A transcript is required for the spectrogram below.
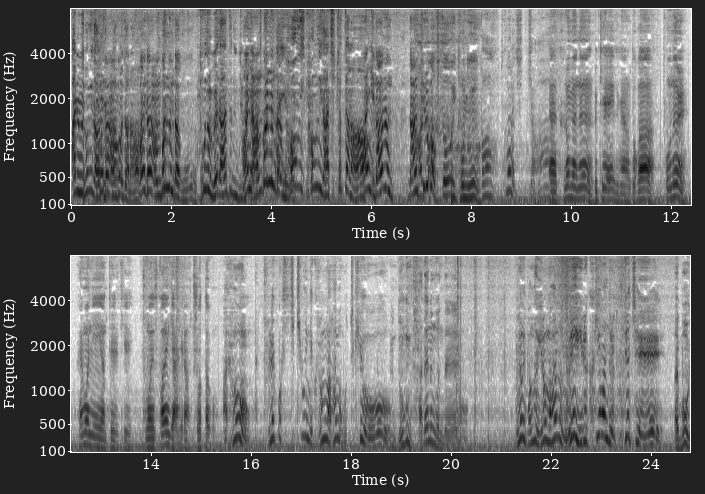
아니 왜 형이 나한테 난 안 한 받- 거잖아. 아니 난 안 받는다고. 돈을 왜 나한테 든지. 아니 안 받는다고. 아니 형이 형이 나 지켰잖아. 아니 나는 나는 필요가 없어 이 돈이. 아 어떡하나 진짜. 야 그러면은 이렇게 해, 그냥 너가 돈을 할머니한테 이렇게 주머니에서 꺼낸 게 아니라 주었다고. 아형 블랙박스 지키고 있는데 그런 말 하면 어떡해요. 녹음 다 되는 건데. 형이 방금 이런 말 하면 왜 일을 크게 만들어 도대체. 아니 뭐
